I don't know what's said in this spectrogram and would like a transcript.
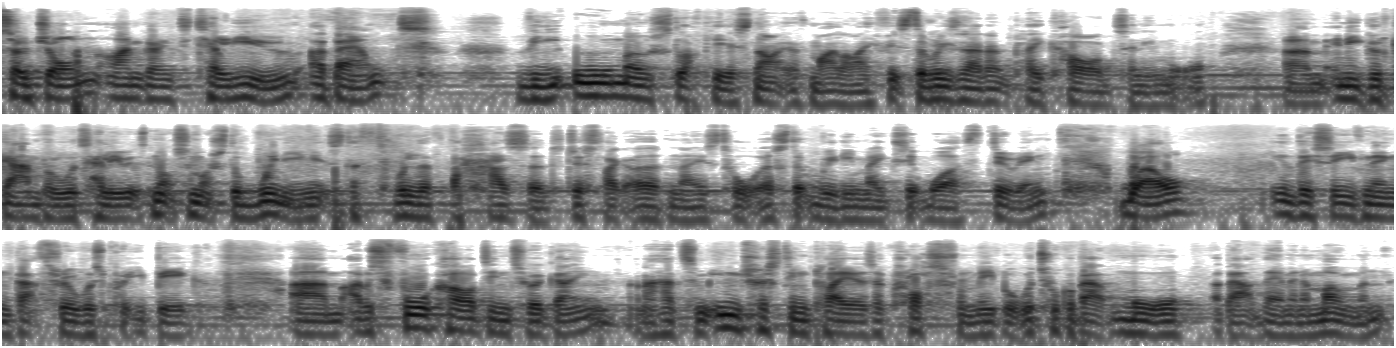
So, John, I'm going to tell you about the almost luckiest night of my life. It's the reason I don't play cards anymore. Um, any good gambler will tell you it's not so much the winning, it's the thrill of the hazard, just like Erdnase taught us, that really makes it worth doing. Well, this evening, that thrill was pretty big. Um, I was four cards into a game, and I had some interesting players across from me, but we'll talk about more about them in a moment.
